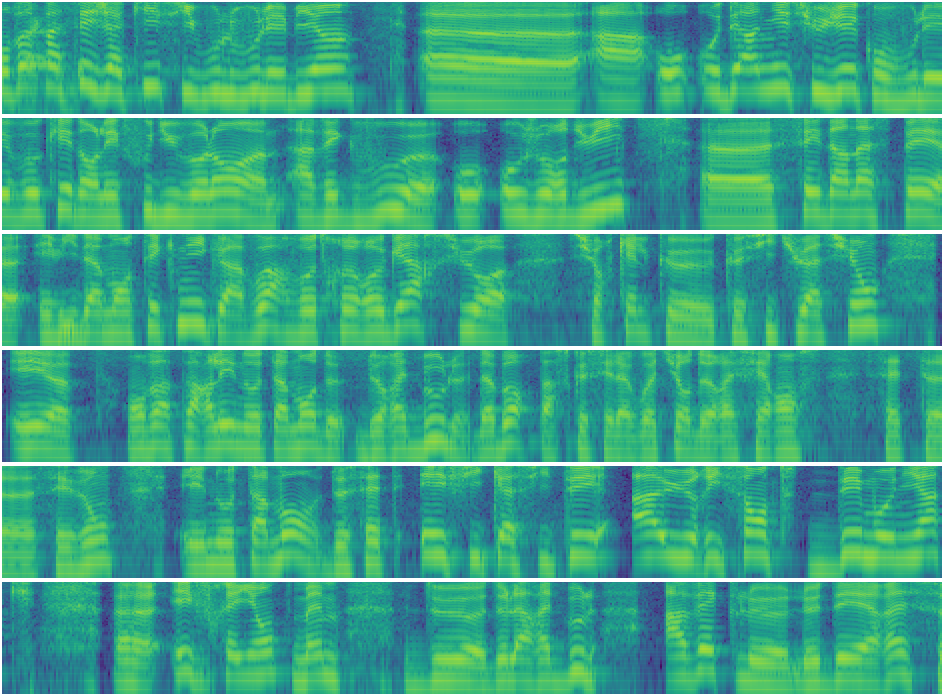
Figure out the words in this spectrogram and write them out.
On va passer, Jackie, si vous le voulez bien, euh, à- au, au dernier sujet qu'on voulait évoquer dans les fous du volant euh, avec vous euh, au- aujourd'hui. Euh, C'est d'un aspect évidemment technique, avoir votre regard sur, sur quelques que situations. Et on va parler notamment de, de Red Bull, d'abord parce que c'est la voiture de référence cette saison, et notamment de cette efficacité ahurissante, démoniaque, effrayante même de, de la Red Bull avec le, le DRS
